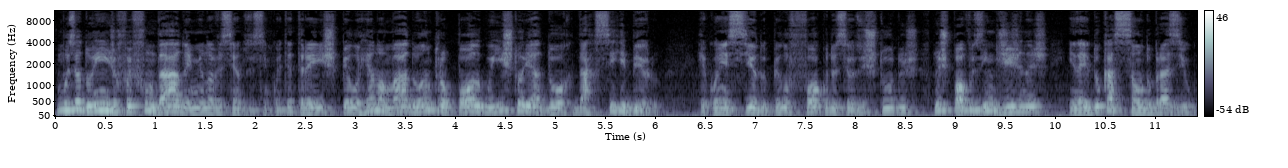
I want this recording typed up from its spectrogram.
O Museu do Índio foi fundado em 1953 pelo renomado antropólogo e historiador Darcy Ribeiro, reconhecido pelo foco dos seus estudos nos povos indígenas e na educação do Brasil.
